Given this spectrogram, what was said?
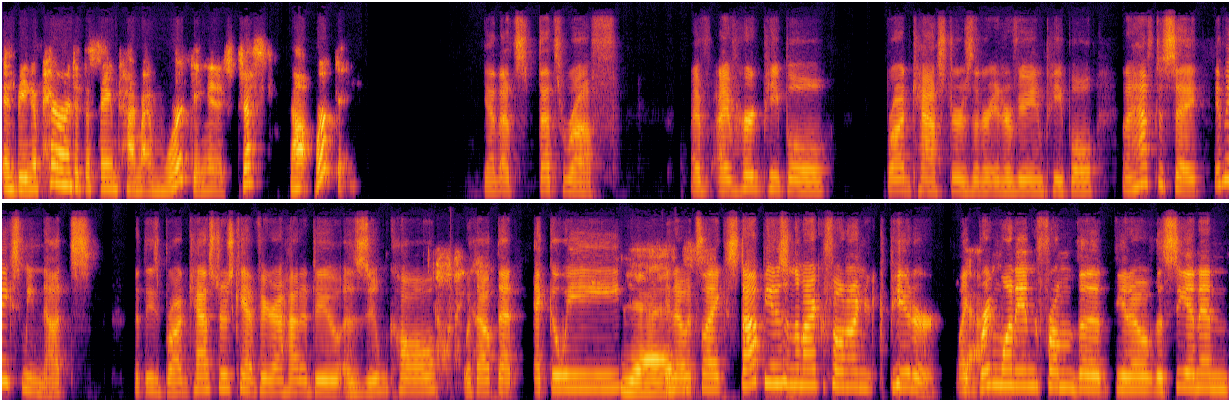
and being a parent at the same time I'm working and it's just not working. Yeah, that's that's rough. I've I've heard people broadcasters that are interviewing people and I have to say it makes me nuts that these broadcasters can't figure out how to do a Zoom call Oh without that echoey Yeah. you know it's like stop using the microphone on your computer like Yeah. bring one in from the you know the cnn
